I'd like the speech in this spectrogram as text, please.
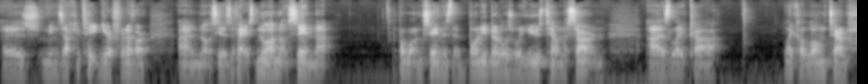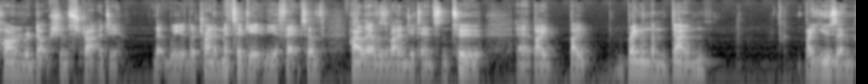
is means I could take gear forever and not see those effects? No, I'm not saying that. But what I'm saying is that bodybuilders will use telmisartan as like a like a long term harm reduction strategy that we they're trying to mitigate the effects of higher levels of angiotensin two uh, by by bringing them down by using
